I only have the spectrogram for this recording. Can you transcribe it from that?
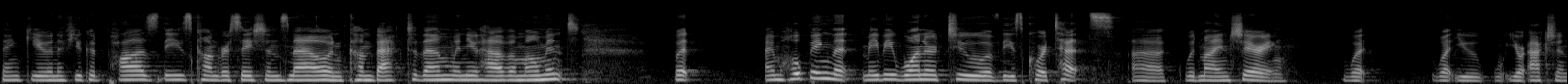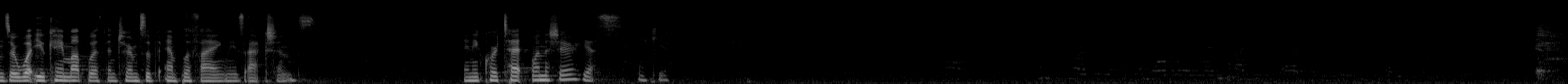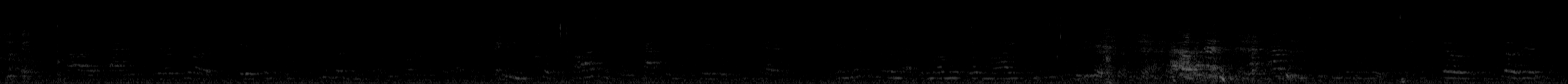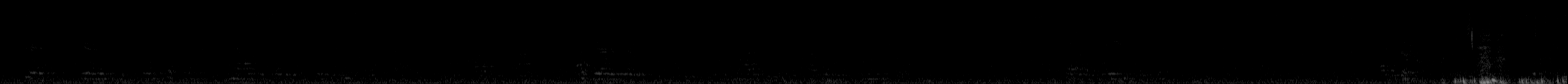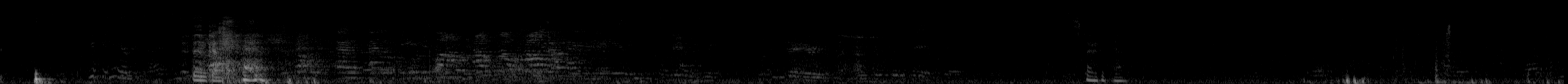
Thank you. And if you could pause these conversations now and come back to them when you have a moment. But I'm hoping that maybe one or two of these quartets uh, would mind sharing what, what you, your actions or what you came up with in terms of amplifying these actions. Any quartet want to share? Yes, thank you. There you go. Start again.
